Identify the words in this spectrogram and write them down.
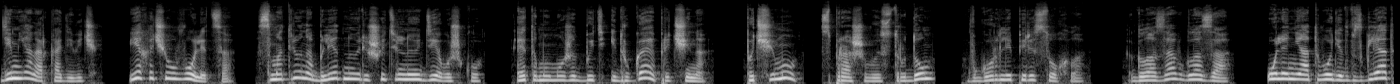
«Демьян Аркадьевич, я хочу уволиться. Смотрю на бледную решительную девушку. Этому может быть и другая причина. Почему?» – спрашиваю с трудом, в горле пересохло. Глаза в глаза. Оля не отводит взгляд,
